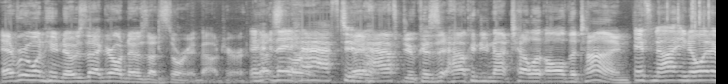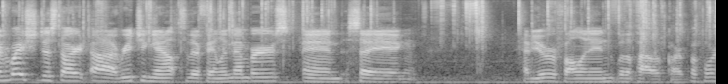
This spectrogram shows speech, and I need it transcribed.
Everyone who knows that girl knows that story about her. That they story- have to. They have to, because how could you not tell it all the time? If not, you know what? Everybody should just start uh, reaching out to their family members and saying, "Have you ever fallen in with a pile of carp before?"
